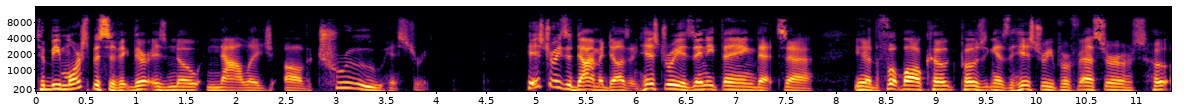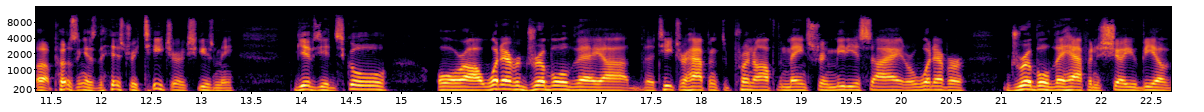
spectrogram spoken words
to be more specific, there is no knowledge of true history. History is a dime a dozen. History is anything that's, uh, you know, the football coach posing as the history professor, uh, posing as the history teacher, excuse me, gives you in school or uh, whatever dribble they uh, the teacher happens to print off the mainstream media site, or whatever dribble they happen to show you via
